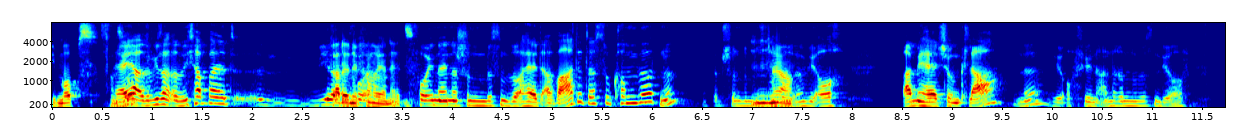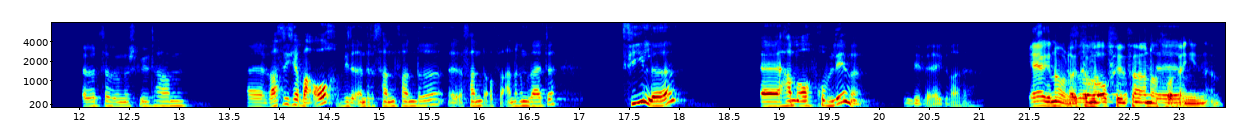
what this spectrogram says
Die Mobs. ja, so. ja, also wie gesagt, also ich habe halt äh, mir Gerade in Vor im Vorhinein schon ein bisschen so halt erwartet, dass so kommen wird, ne? Ich habe schon bisschen ja. so irgendwie auch war mir halt schon klar, ne? wie auch vielen anderen müssen, die auf Server gespielt haben. Äh, was ich aber auch wieder interessant fand, äh, fand auf der anderen Seite, viele äh, haben auch Probleme im BWL gerade. Ja, genau, da Also, können wir auf jeden Fall auch noch drauf äh, eingehen.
